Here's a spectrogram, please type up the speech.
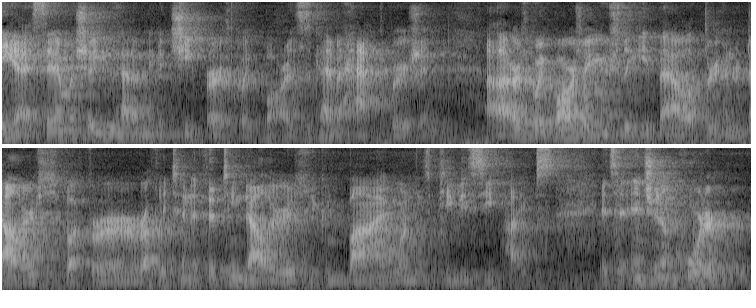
Hey guys, today I'm going to show you how to make a cheap earthquake bar. This is kind of a hacked version. Uh, earthquake bars are usually about $300, but for roughly 10 to $15, you can buy one of these PVC pipes. It's an inch and a quarter.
